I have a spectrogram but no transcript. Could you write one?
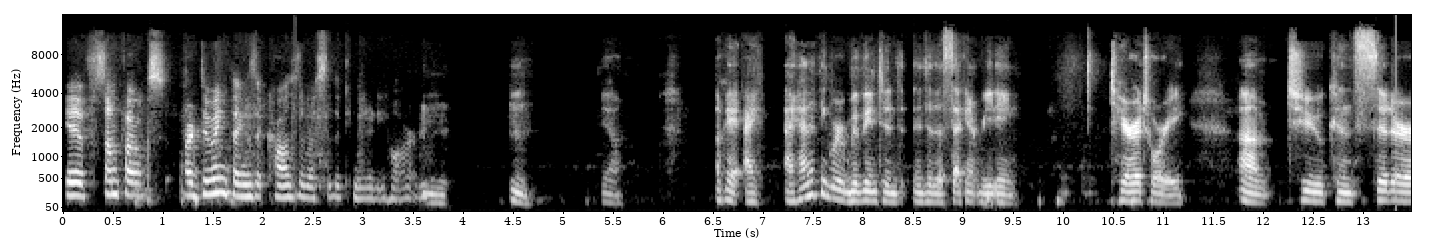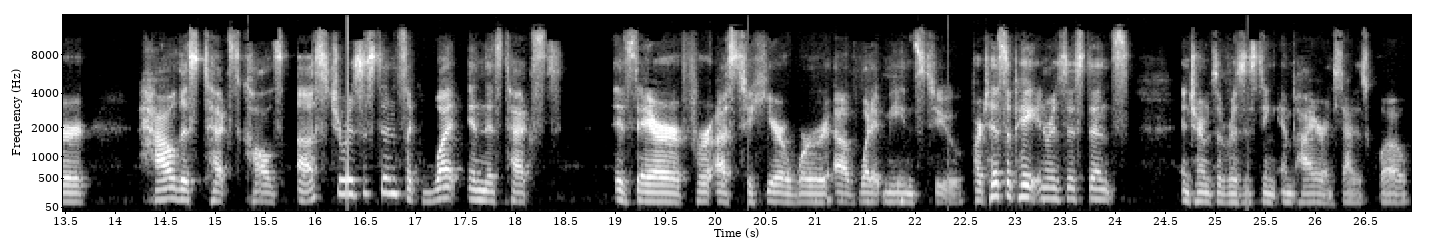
if some folks are doing things that cause the rest of the community harm. Mm. Yeah. Okay, I, I kind of think we're moving to, into the second reading territory um, to consider how this text calls us to resistance. Like, what in this text is there for us to hear a word of what it means to participate in resistance in terms of resisting empire and status quo?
